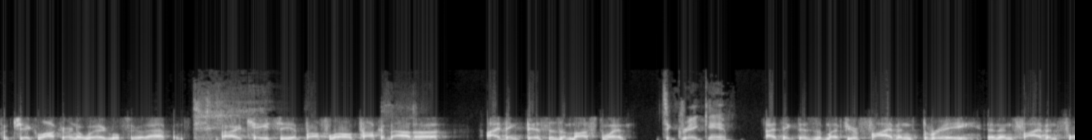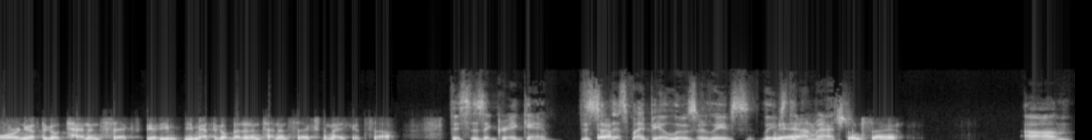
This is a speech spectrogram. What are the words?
Put Jake Locker in a wig. We'll see what happens. All right, Casey at Buffalo. Talk about. Uh, I think this is a must-win. It's a great game. I think this is if you're five and three, and then five and four, and you have to go ten and six. You, you may have to go better than ten and six to make it. So this is a great game. So yeah. this might be a loser leaves leaves yeah, town match. I'm saying. Um,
